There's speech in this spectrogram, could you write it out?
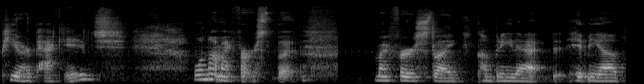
PR package well not my first but my first like company that hit me up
